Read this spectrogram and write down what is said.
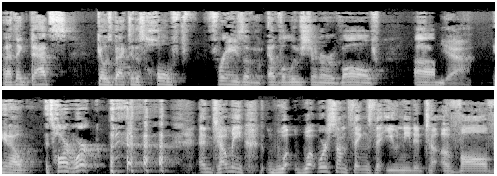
And I think that's goes back to this whole f- phrase of evolution or evolve. Um, yeah. You know, it's hard work. and tell me what what were some things that you needed to evolve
